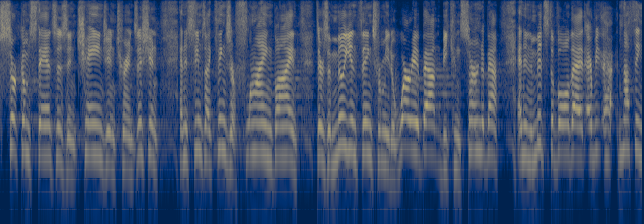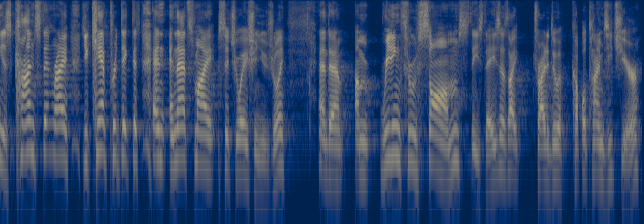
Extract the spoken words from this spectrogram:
circumstances and change and transition. And it seems like things are flying by and there's a million things for me to worry about and be concerned about. And in the midst of all that, every, nothing is constant, right? You can't predict it. And, and that's my situation usually. And um, I'm reading through Psalms these days, as I try to do a couple times each year.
